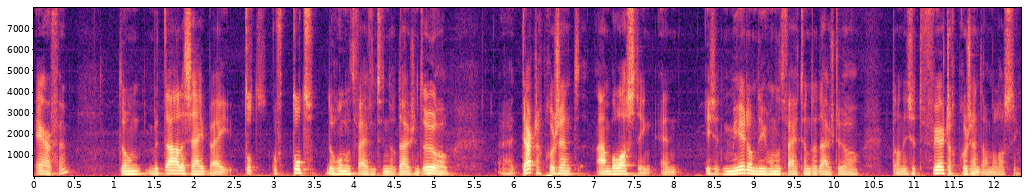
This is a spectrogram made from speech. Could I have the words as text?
erven, dan betalen zij bij tot, of tot de 125.000 euro 30% aan belasting. En is het meer dan die 125.000 euro, dan is het 40% aan belasting.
